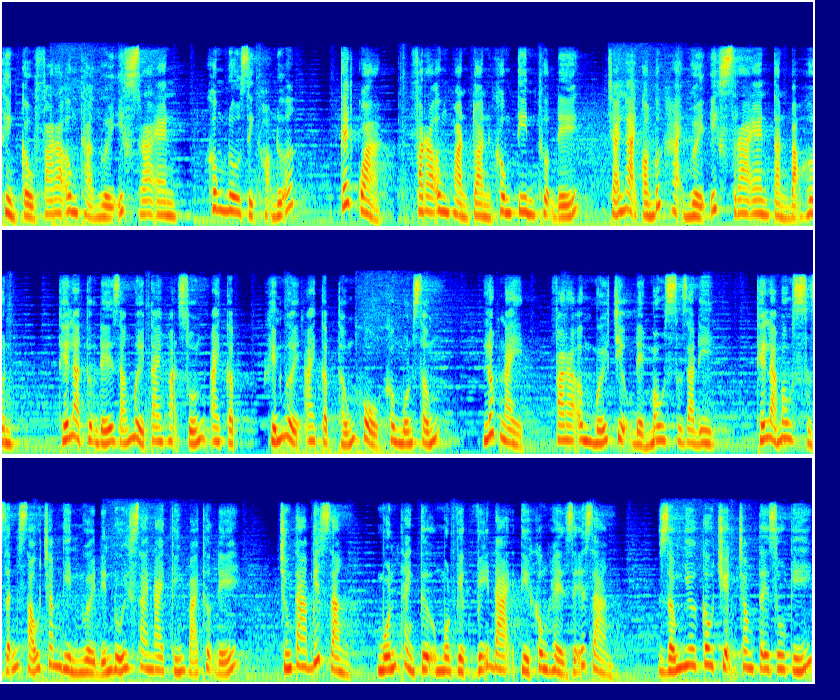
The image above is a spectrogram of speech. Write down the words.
thỉnh cầu Pharaoh thả người Israel, không nô dịch họ nữa. Kết quả, Pharaoh hoàn toàn không tin Thượng Đế, trái lại còn bức hại người Israel tàn bạo hơn. Thế là Thượng Đế giáng 10 tai họa xuống Ai Cập, khiến người Ai Cập thống khổ không muốn sống. Lúc này, Pharaoh mới chịu để Moses ra đi. Thế là Moses dẫn 600.000 người đến núi Sinai kính bái Thượng Đế. Chúng ta biết rằng, muốn thành tựu một việc vĩ đại thì không hề dễ dàng. Giống như câu chuyện trong Tây Du Ký,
